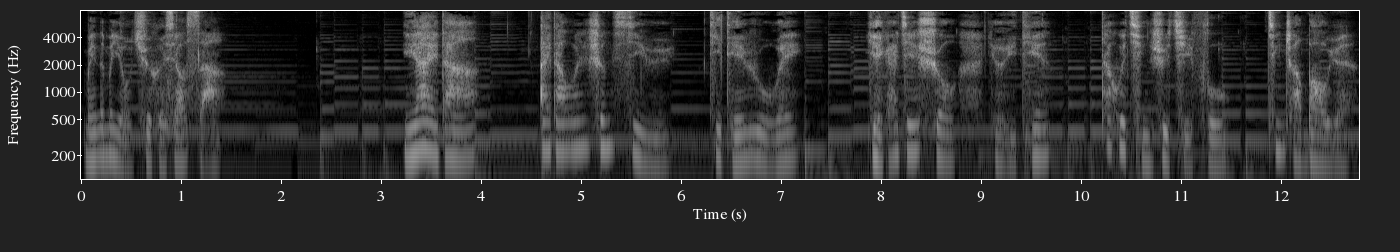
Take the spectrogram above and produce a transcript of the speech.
没那么有趣和潇洒。你爱他，爱他温声细语、体贴入微，也该接受有一天他会情绪起伏、经常抱怨。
